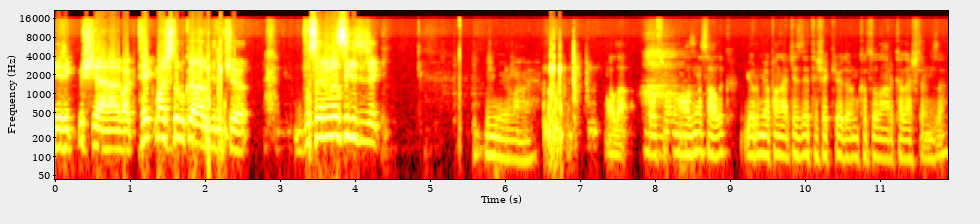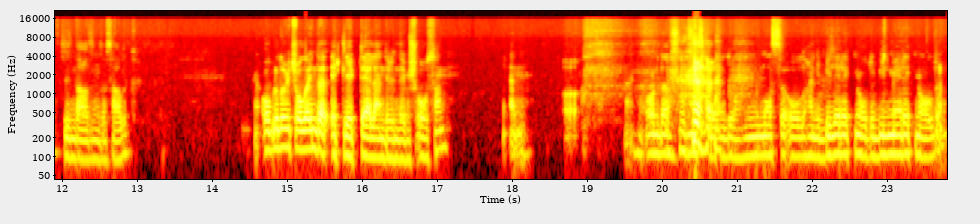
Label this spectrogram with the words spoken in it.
birikmiş yani hani bak tek maçta bu kadar birikiyor. bu sene nasıl geçecek? Bilmiyorum abi. Valla Osman'ım ağzına sağlık. Yorum yapan herkese de teşekkür ediyorum. Katılan arkadaşlarımıza. Sizin de ağzınıza sağlık. Obradoviç olayını da ekleyip değerlendirin demiş Oğuzhan. Yani, yani orada nasıl oldu, nasıl oldu, hani bilerek mi oldu, bilmeyerek mi oldu?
